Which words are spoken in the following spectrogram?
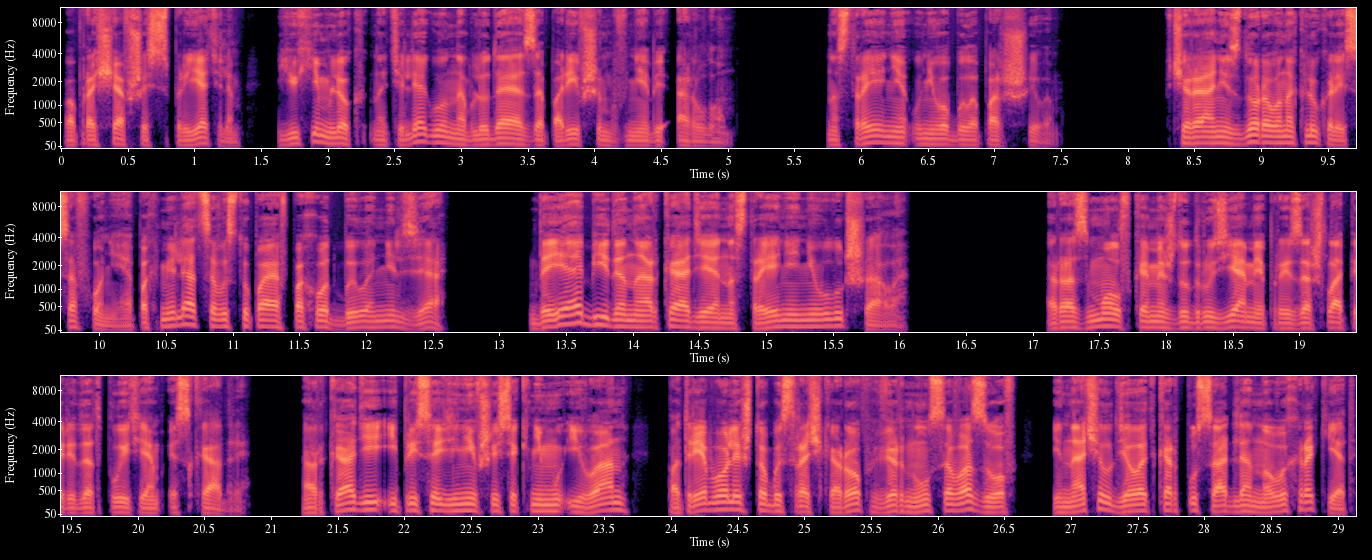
Попрощавшись с приятелем, Юхим лег на телегу, наблюдая за парившим в небе орлом. Настроение у него было паршивым. Вчера они здорово наклюкались с Афонией, а похмеляться, выступая в поход, было нельзя. Да и обида на Аркадия настроение не улучшала. Размолвка между друзьями произошла перед отплытием эскадры. Аркадий и присоединившийся к нему Иван потребовали, чтобы Срачкороб вернулся в Азов и начал делать корпуса для новых ракет.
